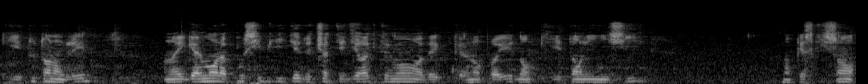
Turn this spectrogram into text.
qui est tout en anglais. On a également la possibilité de chatter directement avec un employé donc qui est en ligne ici. Donc est-ce qu'ils sont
